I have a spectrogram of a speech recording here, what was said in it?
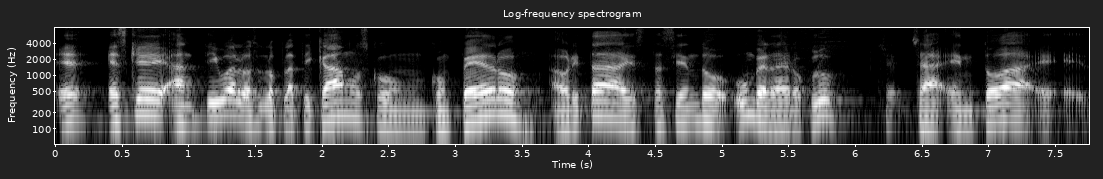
Eh, Es que Antigua los- lo, platicábamos con, con Pedro, ahorita está siendo un verdadero club. Sí. O sea, en toda, eh, eh,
